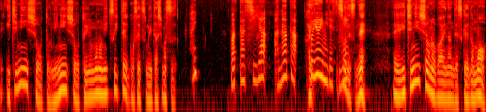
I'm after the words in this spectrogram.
えー一人称と二人称というものについてご説明いたします。はい。私やあなたはいという意味ですね。そうですね、え一人称の場合なんですけれども、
